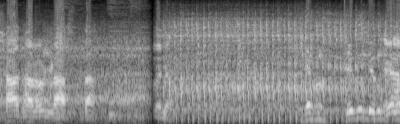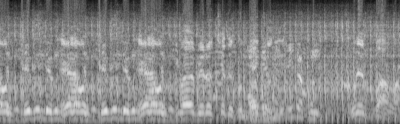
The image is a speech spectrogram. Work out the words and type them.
অসাধারণ রাস্তা। হবে না। দেখুন দেখুন দেখুন এই দেখুন, দেখুন দেখুন দেখুন, দেখুন দেখুন এই দেখুন। কীভাবে বেরোচ্ছে দেখুন বাবা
